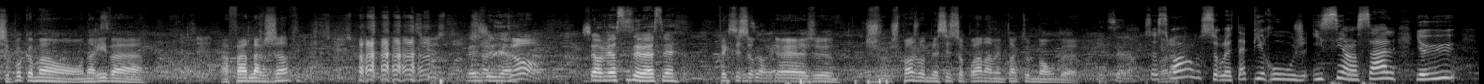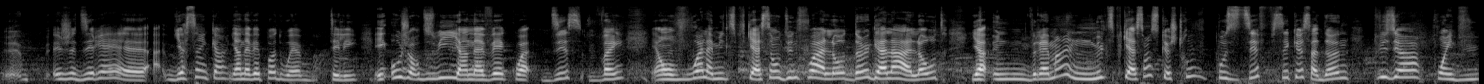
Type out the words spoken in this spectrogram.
ne sais pas comment on, arrive à, faire de l'argent. Je te remercie, Sébastien. Fait que c'est ça. Euh, je, je, pense que je vais me laisser surprendre en même temps que tout le monde. Excellent. Ce soir, sur le tapis rouge, ici en salle, il y a eu, euh, je dirais, euh, il y a cinq ans, il n'y en avait pas de web télé. Et aujourd'hui, il y en avait quoi, 10, 20. Et on voit la multiplication d'une fois à l'autre, d'un gala à l'autre. Il y a une, vraiment une multiplication. Ce que je trouve positif, c'est que ça donne plusieurs points de vue.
